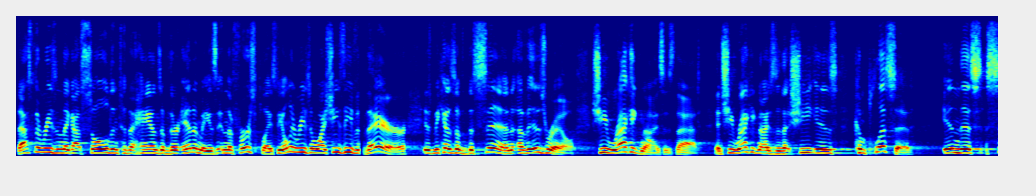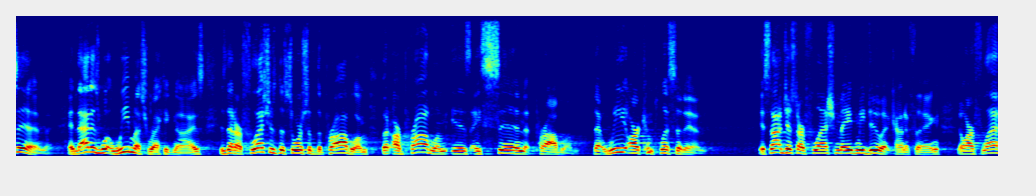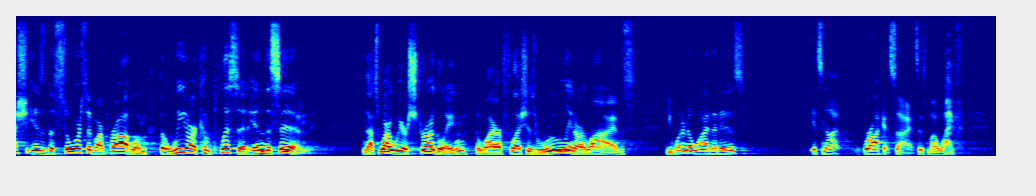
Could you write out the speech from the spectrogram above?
That's the reason they got sold into the hands of their enemies in the first place. The only reason why she's even there is because of the sin of Israel. She recognizes that, and she recognizes that she is complicit in this sin. And that is what we must recognize is that our flesh is the source of the problem, but our problem is a sin problem that we are complicit in. It's not just our flesh made me do it kind of thing. No, our flesh is the source of our problem, but we are complicit in the sin. And that's why we are struggling and why our flesh is ruling our lives. Do you want to know why that is? It's not rocket science, as my wife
